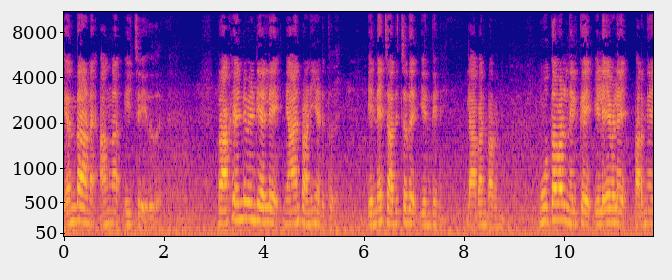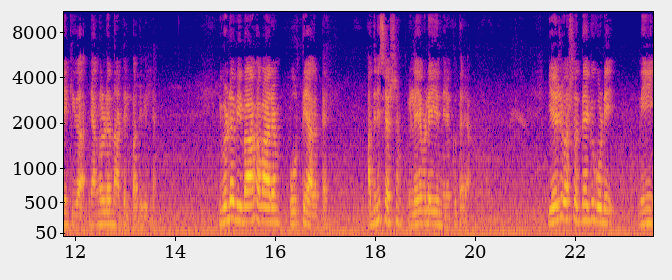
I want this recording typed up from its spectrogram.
എന്താണ് അങ്ങ് ഈ ചെയ്തത്? റാഹേലിന് വേണ്ടിയല്ലേ ഞാൻ പണിയെടുത്തത്? എന്നെ ചതിച്ചത് എന്തിന്? ലാബാൻ പറഞ്ഞു മൂത്തവൾ നിൽക്കെ ഇളയവളെ പറഞ്ഞയക്കുക ഞങ്ങളുടെ നാട്ടിൽ പതിവില്ല. ഇവിടെ വിവാഹവാരം പൂർത്തിയാകട്ടെ. അതിനുശേഷം ഇളയവളെയും നിനക്കു തരാം. ഏഴു വർഷത്തേക്ക് കൂടി നീ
